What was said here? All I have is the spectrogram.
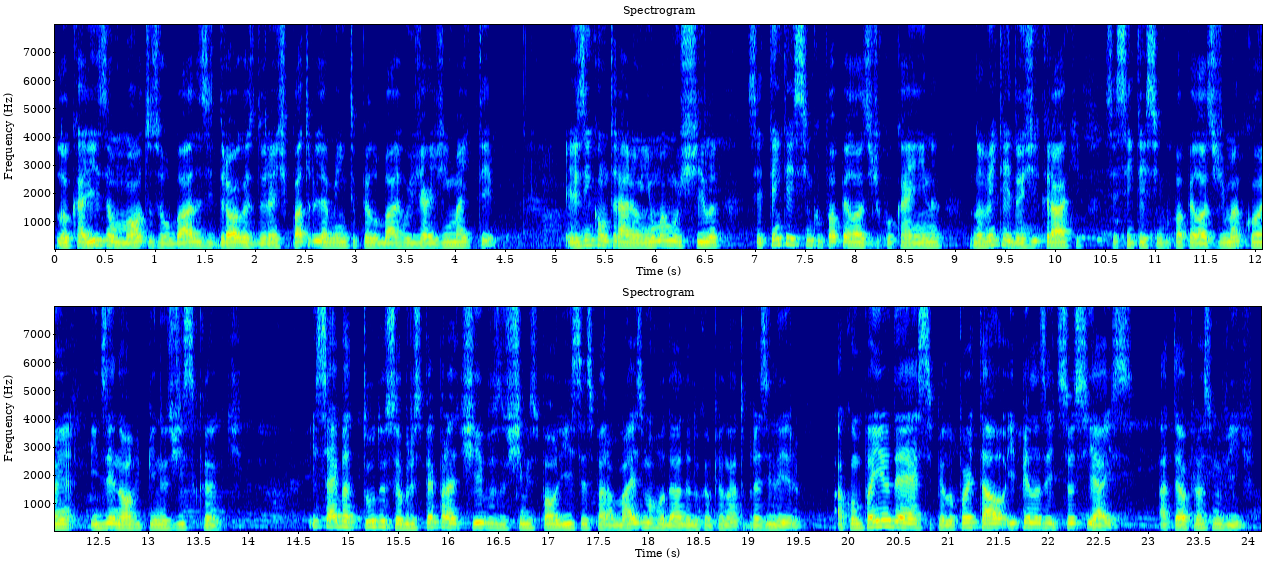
localizam motos roubadas e drogas durante patrulhamento pelo bairro Jardim Maitê. Eles encontraram em uma mochila 75 papelós de cocaína, 92 de crack, 65 papelós de maconha e 19 pinos de skunk. E saiba tudo sobre os preparativos dos times paulistas para mais uma rodada do Campeonato Brasileiro. Acompanhe o DS pelo portal e pelas redes sociais. Até o próximo vídeo.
